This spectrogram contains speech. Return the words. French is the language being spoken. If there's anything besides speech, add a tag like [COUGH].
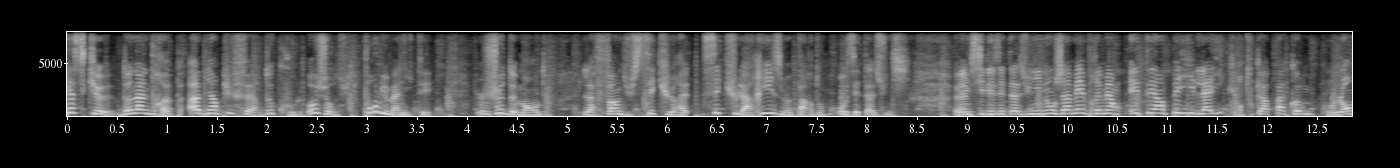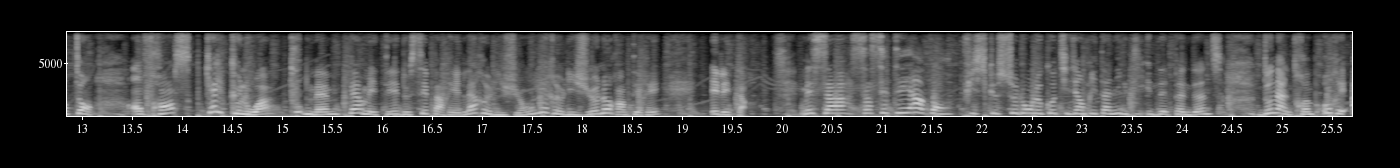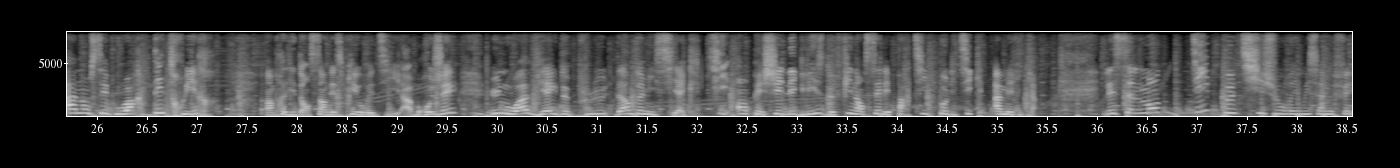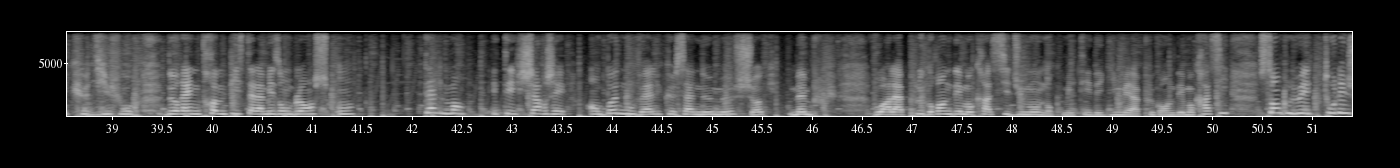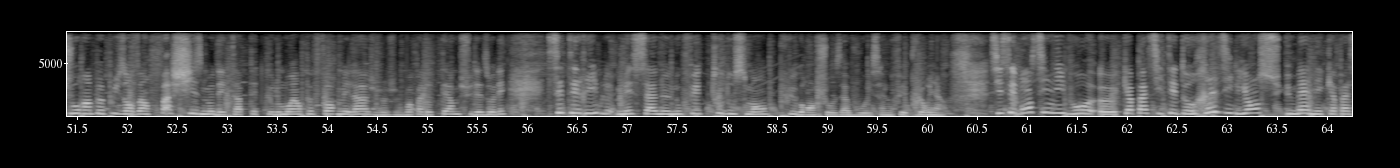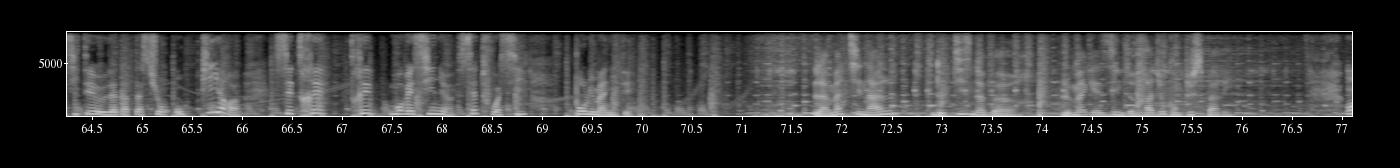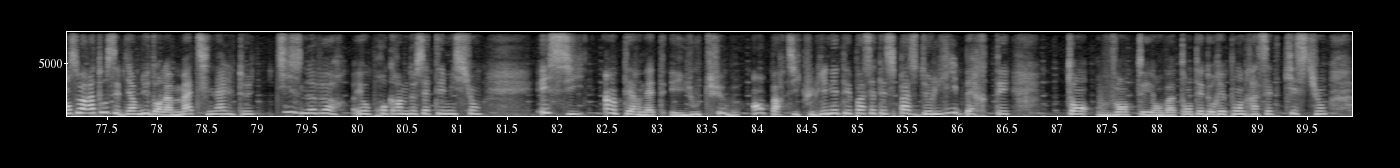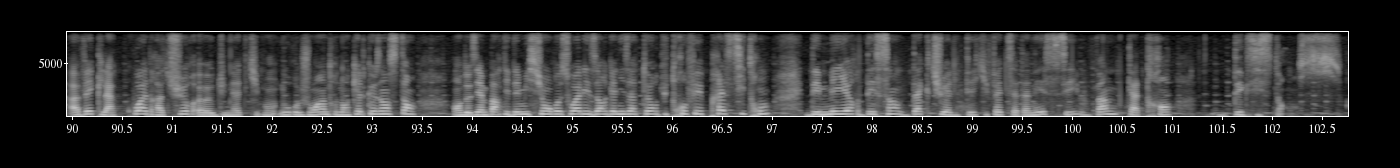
qu'est-ce que Donald Trump a bien pu faire de cool aujourd'hui pour l'humanité? Je demande la fin du sécularisme aux États-Unis. Même si les États-Unis n'ont jamais vraiment été un pays laïque, en tout cas pas comme on l'entend en France, quelques lois tout de même permettaient de séparer la religion, les religieux, leurs intérêts et l'État. Mais ça, ça c'était avant, puisque selon le quotidien britannique The Independent, Donald Trump aurait annoncé vouloir détruire un président saint d'esprit aurait dit abroger une loi vieille de plus d'un demi-siècle qui empêchait l'Église de financer les partis politiques américains. Les seulement dix petits jours, et oui ça ne fait que dix jours, de règne trumpiste à la Maison-Blanche ont tellement été chargés en bonnes nouvelles que ça ne me choque même plus. Voir la plus grande démocratie du monde, donc mettez des guillemets à plus grande démocratie, s'engluer tous les jours un peu plus dans un fascisme d'État, peut-être que le mot est un peu fort, mais là je ne vois pas d'autre terme, je suis désolée. C'est terrible, mais ça ne nous fait tout doucement plus grand-chose, avouez, ça nous fait plus rien. Si c'est bon signe niveau euh, capacité de résilience humaine et capacité euh, d'adaptation au pire, c'est très très mauvais signe cette fois-ci pour l'humanité. La matinale de 19h, le magazine de Radio Campus Paris. Bonsoir à tous et bienvenue dans la matinale de 19h et au programme de cette émission. Et si Internet et YouTube en particulier n'étaient pas cet espace de liberté tant vanté? On va tenter de répondre à cette question avec la quadrature euh, du net qui vont nous rejoindre dans quelques instants. En deuxième partie d'émission, on reçoit les organisateurs du trophée Presse Citron des meilleurs dessins d'actualité qui fête cette année ses 24 ans d'existence.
